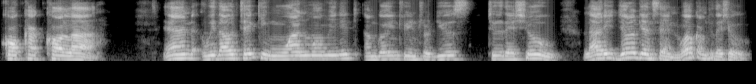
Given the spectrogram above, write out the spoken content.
Coca Cola. And without taking one more minute, I'm going to introduce to the show Larry Jorgensen. Welcome to the show.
